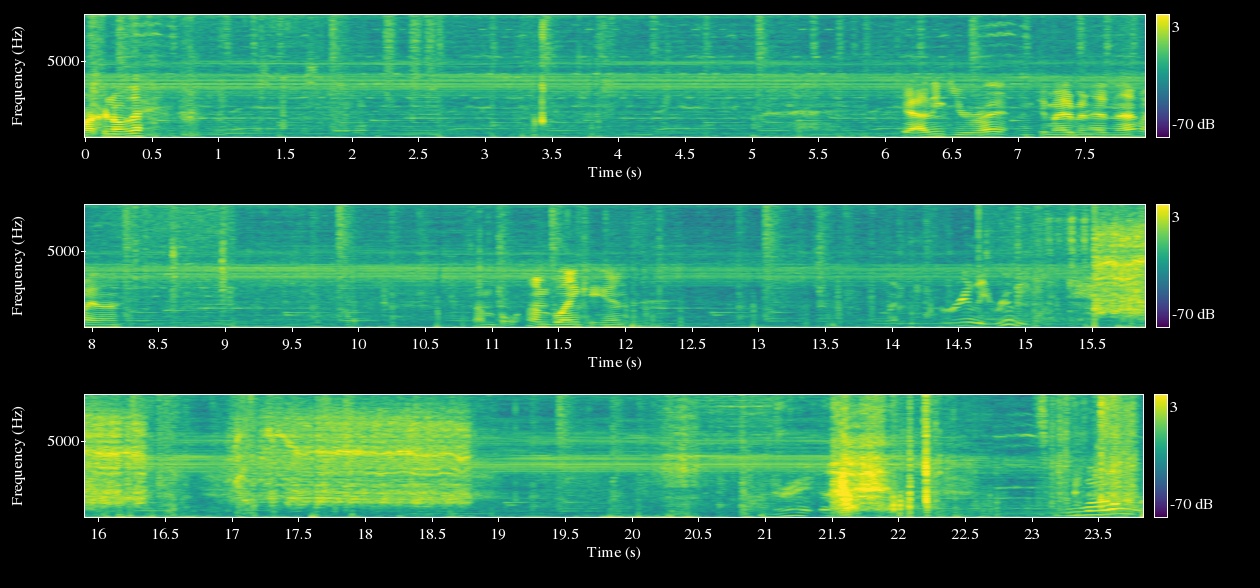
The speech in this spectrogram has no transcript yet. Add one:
Marking over there? Yeah, I think you're right. I think they might have been heading that way then. I'm, bl I'm blank again. Like, really, really blank. Alright. Let's move on over.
